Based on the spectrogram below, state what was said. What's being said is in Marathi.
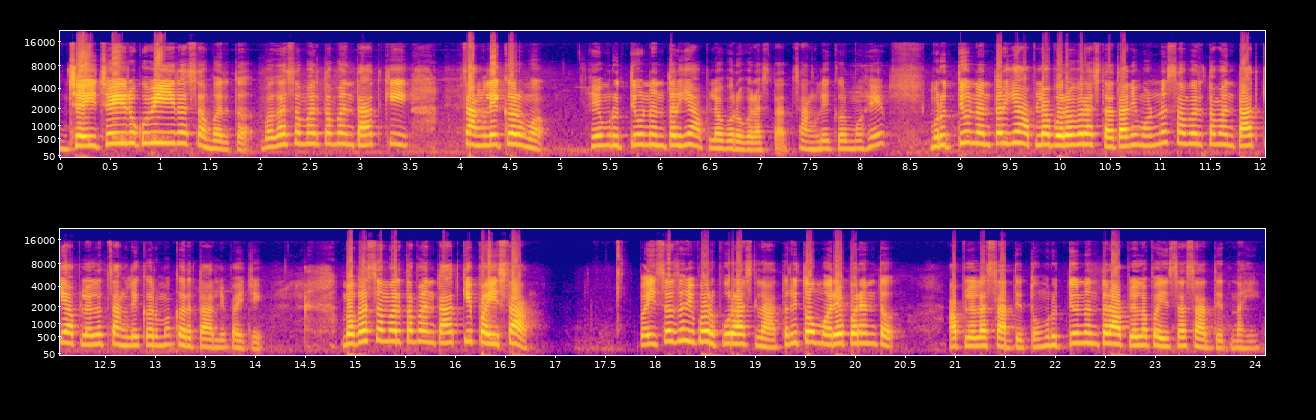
जय जय रुग्वीर समर्थ. बघा समर्थ म्हणतात की चांगले कर्म हे मृत्यूनंतरही आपल्याबरोबर असतात. चांगले कर्म हे मृत्यूनंतरही आपल्याबरोबर असतात आणि म्हणूनच समर्थ म्हणतात की आपल्याला चांगले कर्म करता आले पाहिजे. बघा समर्थ म्हणतात की पैसा पैसा जरी भरपूर असला तरी तो मरेपर्यंत आपल्याला साथ देतो. मृत्यूनंतर आपल्याला पैसा साथ देत नाही.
